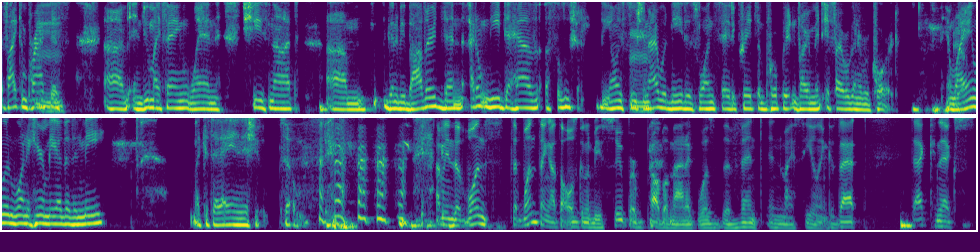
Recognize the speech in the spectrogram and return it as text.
If I can practice mm. uh, and do my thing when she's not um, going to be bothered, then I don't need to have a solution. The only solution mm. I would need is one, say, to create the appropriate environment if I were going to record. And why anyone would want to hear me other than me? like I said, ain't an issue. So, I mean, the one the one thing I thought was going to be super problematic was the vent in my ceiling because that that connects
